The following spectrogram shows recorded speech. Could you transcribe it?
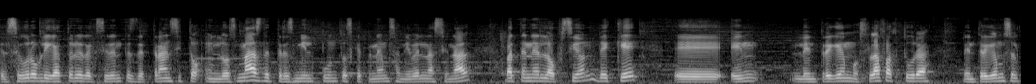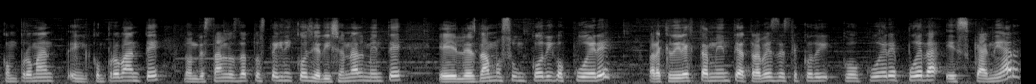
el seguro obligatorio de accidentes de tránsito en los más de 3.000 puntos que tenemos a nivel nacional va a tener la opción de que eh, le entreguemos la factura, le entreguemos el comprobante, el comprobante donde están los datos técnicos y adicionalmente eh, les damos un código QR para que directamente a través de este código QR pueda escanear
